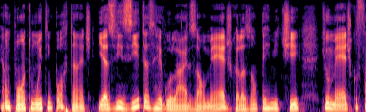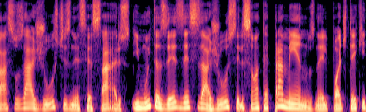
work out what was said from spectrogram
é um ponto muito importante. E as visitas regulares ao médico, elas vão permitir que o médico faça os ajustes necessários e muitas vezes esses ajustes ajustes eles são até para menos, né? Ele pode ter que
